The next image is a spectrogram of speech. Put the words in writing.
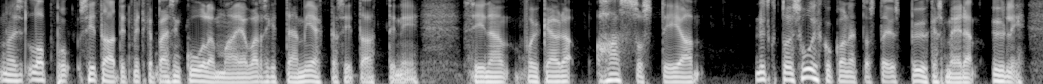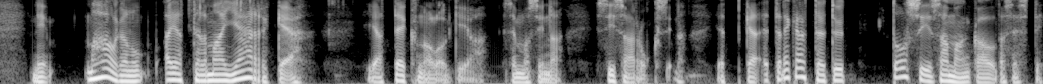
noin loppusitaatit, mitkä pääsin kuulemaan ja varsinkin tämä miekkasitaatti, niin siinä voi käydä hassusti ja nyt kun toi suihkukone tuosta just pyyhkäs meidän yli, niin mä oon alkanut ajattelemaan järkeä ja teknologiaa semmoisina sisaruksina, että, että ne käyttäytyy tosi samankaltaisesti.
